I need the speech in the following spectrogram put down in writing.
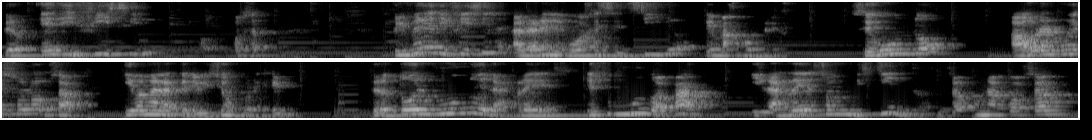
pero es difícil, o sea, primero es difícil hablar en lenguaje sencillo, temas complejos. Segundo, ahora no es solo, o sea, iban a la televisión, por ejemplo, pero todo el mundo de las redes es un mundo aparte y las redes son distintas. O sea, una cosa,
